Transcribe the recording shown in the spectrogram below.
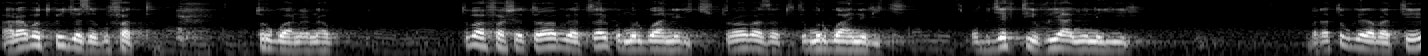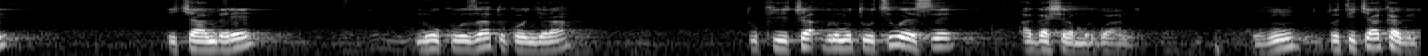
hari abo twigeze gufata turwana nabo. Tubafashe turababwira tuti ariko murwanira iki? Turababaza tuti murwanira iki? Objective yanyu ni iyihe? Baratubwira bati icya mbere ni ukuza tukongera tukica buri mututsi wese agashyira mu rwanda. Mhm. tuti icya kabiri.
